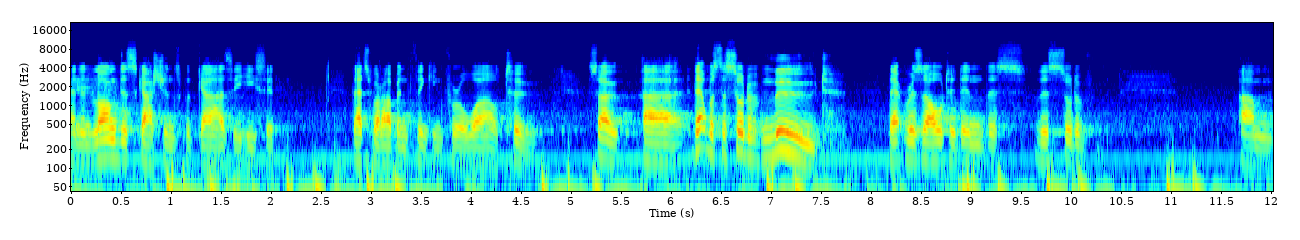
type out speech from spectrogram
And in long discussions with Ghazi, he said, That's what I've been thinking for a while too. So uh, that was the sort of mood that resulted in this, this sort of um,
